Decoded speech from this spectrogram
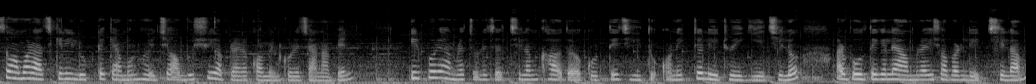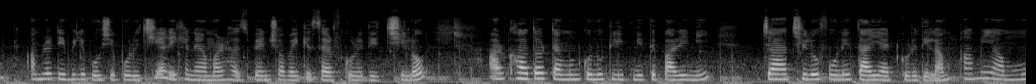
সো আমার আজকের এই লুকটা কেমন হয়েছে অবশ্যই আপনারা কমেন্ট করে জানাবেন। এরপরে আমরা চলে যাচ্ছিলাম খাওয়া দাওয়া করতে, যেহেতু অনেকটা লেট হয়ে গিয়েছিল। আর বলতে গেলে আমরাই সবার লেট ছিলাম। আমরা টেবিলে বসে পড়েছি আর এখানে আমার হাজব্যান্ড সবাইকে সার্ভ করে দিচ্ছিল। আর খাওয়া দাওয়ার তেমন কোনো ক্লিপ নিতে পারিনি। যা ছিল ফোনে তাই অ্যাড করে দিলাম। আমি, আম্মু,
